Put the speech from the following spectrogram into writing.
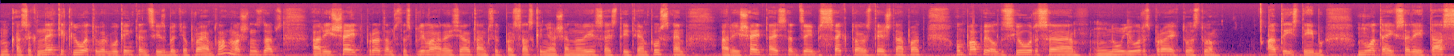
nu, saka, ne tik ļoti varbūt, intensīvs, bet joprojām plānošanas darbs. Arī šeit, protams, tas primārais jautājums ir par saskaņošanu ar iesaistītiem pusēm. Arī šeit aizsardzības sektors tieši tāpat. Un papildus jūras, nu, jūras projektos to attīstību noteiks arī tas,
